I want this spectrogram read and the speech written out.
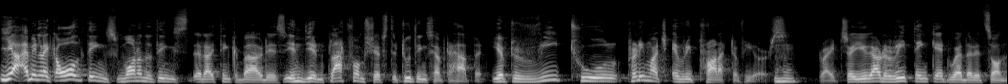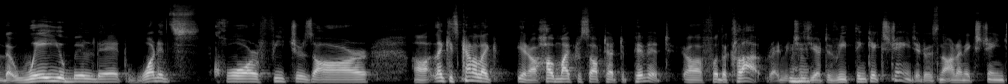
Yeah, I mean, like all things, one of the things that I think about is Indian platform shifts. The two things have to happen. You have to retool pretty much every product of yours, mm-hmm. right? So you got to rethink it, whether it's on the way you build it, what its core features are. Uh, like it's kind of like you know how Microsoft had to pivot uh, for the cloud, right? Which mm-hmm. is you had to rethink Exchange. It was not an Exchange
